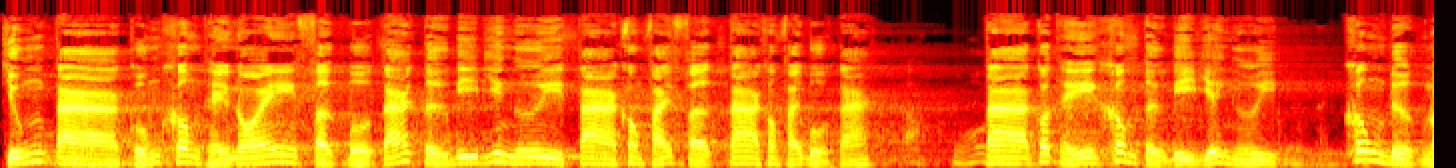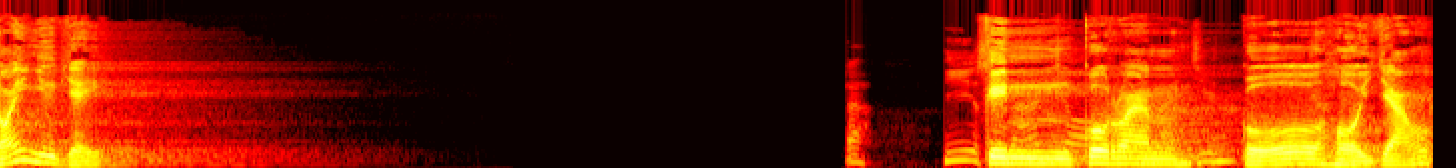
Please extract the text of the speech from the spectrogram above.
Chúng ta cũng không thể nói Phật Bồ Tát từ bi với ngươi Ta không phải Phật, ta không phải Bồ Tát. Ta có thể không từ bi với ngươi. Không được nói như vậy. Kinh Koran của Hồi giáo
